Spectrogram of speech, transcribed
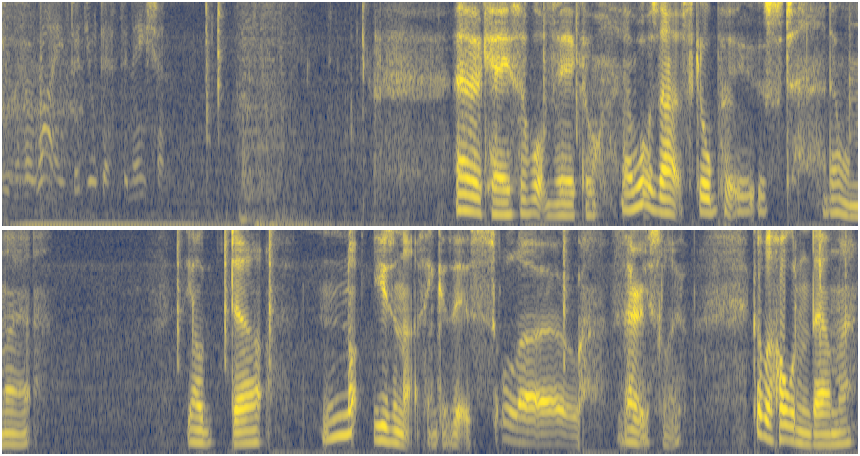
You have arrived at your destination. Okay, so what vehicle? Uh, what was that? Skill boost. I don't want that. The old dart. Not using that thing because it is slow. Very slow. Got the Holden down there.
